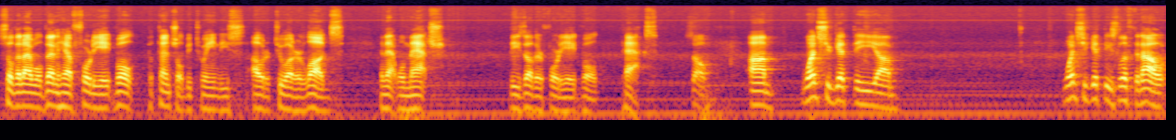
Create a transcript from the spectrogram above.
so that I will then have 48 volt potential between these outer two outer lugs, and that will match these other 48 volt packs. So um, once you get the um, once you get these lifted out,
